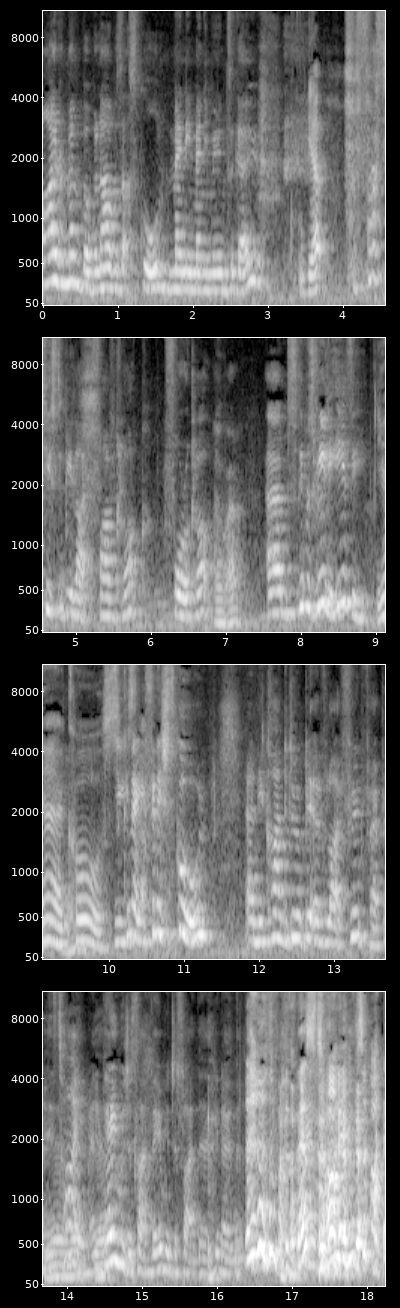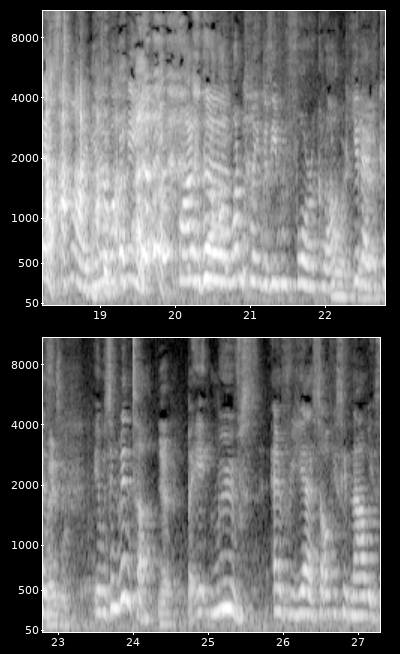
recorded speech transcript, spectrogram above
I remember when I was at school many, many moons ago, Yep. the fast used to be like five o'clock, four o'clock. Oh wow. Um, so it was really easy. Yeah, of Yeah. course. You, you know, you finish school and you kind of do a bit of like food prep and it's time. yeah, and yeah. they were just like, they were just like the, you know, the, the best times. the best time. You know what I mean? Five o'clock. At one point, it was even four o'clock. Oh, you know, yeah, because amazing. it was in winter. Yeah. But it moves every year. So obviously now it's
